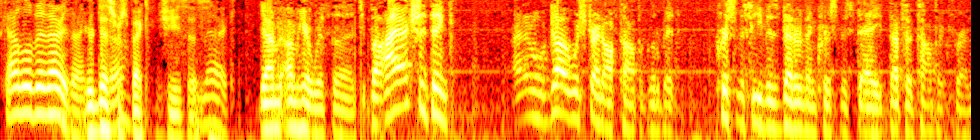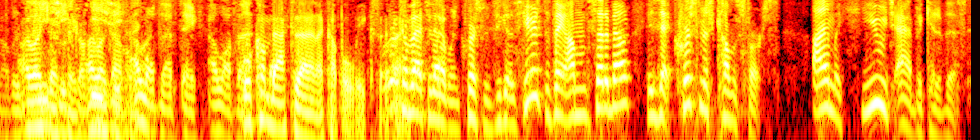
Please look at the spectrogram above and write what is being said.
It's got a little bit of everything. You're you know? disrespecting Jesus. American. Yeah, I'm, I'm here with. Uh, but I actually think I don't know. we got- We're straying off topic a little bit. Christmas Eve is better than Christmas Day. That's a topic for another. I like day that Easy, take. I like easy. that I love that take. I love that. We'll come back to that in a couple weeks. We're gonna come back to that when Christmas because here's the thing I'm upset about is that Christmas comes first. I'm a huge advocate of this.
